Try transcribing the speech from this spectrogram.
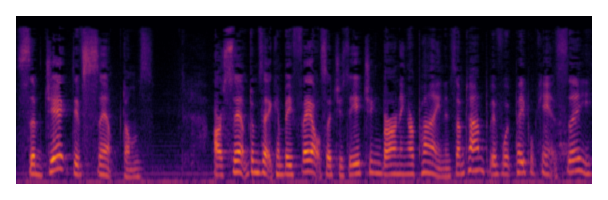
Subjective symptoms are symptoms that can be felt, such as itching, burning, or pain. And sometimes, if we, people can't see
